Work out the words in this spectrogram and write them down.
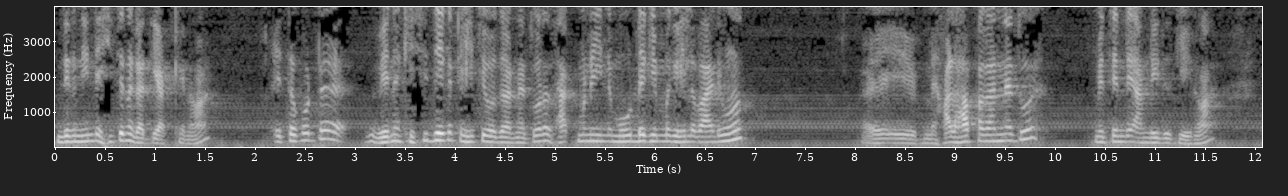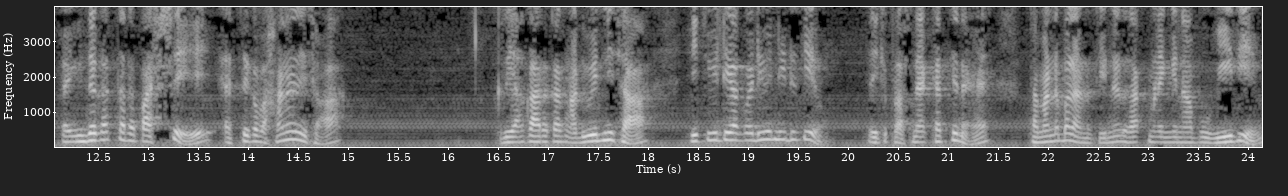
ඉඳගෙන ඉන්න හිතෙන ගතියක් එනවා. එතකොට වෙන කිසි දෙයකට හිත යොදන්න නැතුව සක්මනේ ඉන්න මූඩ් එකකින්ම ගිහිල්ලා වාඩි වුණොත් ඒ හලහප්ප ගන්න නැතුව මෙතෙන්ට යන්න ඉඩ තියෙනවා. ඉඳගත්තට පස්සේ ඇස් දෙක වහන නිසා ක්‍රියාකාරකම් අඩු වෙන්න නිසා හිතවිලි ටිකක් වැඩි වෙන්න ඉඩ තියෙනවා. ඒකේ ප්‍රශ්නයක් නැත්තේ නෑ. Tamanne බලන්න තියෙන සක්මණෙන් ගෙන ආපු වීර්යයෙන්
